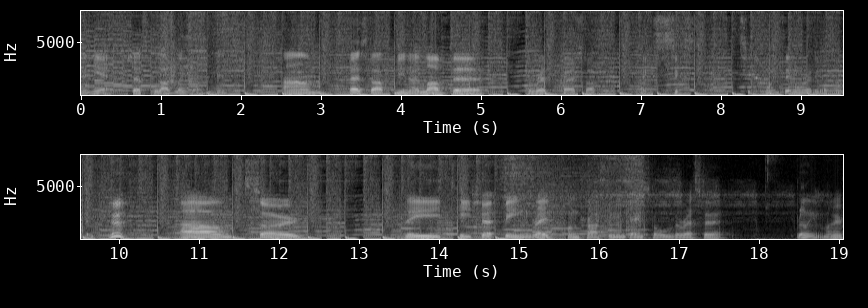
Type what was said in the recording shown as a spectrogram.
And yeah just lovely though man. Um first off you know love the the red first off, like six six points in already or something. um, so the t-shirt being red, contrasting against all of the rest of it, brilliant move.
